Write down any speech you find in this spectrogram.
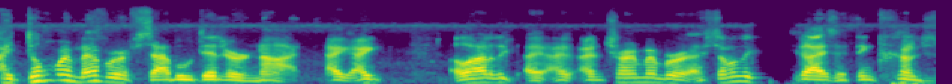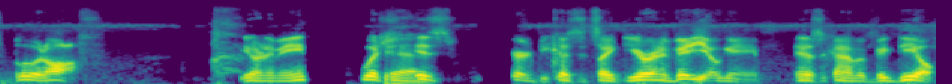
I don't remember if Sabu did it or not. I, I a lot of the I, I I'm trying to remember uh, some of the guys I think kind of just blew it off. You know what I mean? Which Yeah. is weird because it's like you're in a video game it's kind of a big deal.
